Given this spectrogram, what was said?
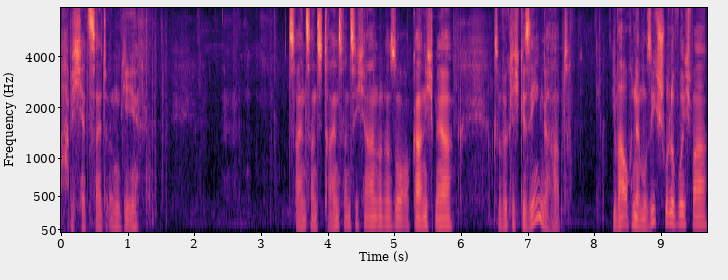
habe ich jetzt seit irgendwie 22, 23 Jahren oder so auch gar nicht mehr so wirklich gesehen gehabt. Die war auch in der Musikschule, wo ich war.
